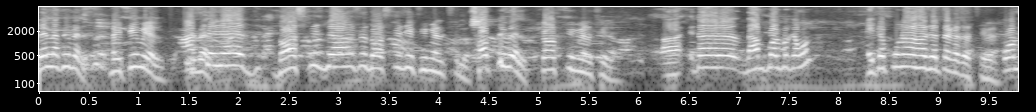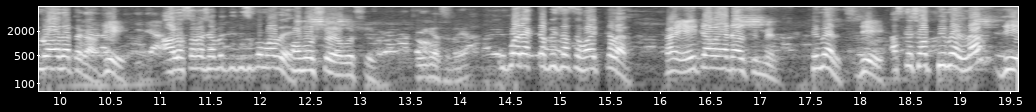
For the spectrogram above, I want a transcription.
মেল না ফিমেল ভাই ফিমেল আজকে যে দশ পিস দেওয়া হয়েছে দশ পিসই ফিমেল ছিল। সব ফিমেল সব ফিমেল ছিল। এটার দাম পড়বে কেমন? এটা পনেরো হাজার টাকা যাচ্ছে পনেরো হাজার টাকা? জি। আলোচনা সাপেক্ষে কিছু কম হবে অবশ্যই অবশ্যই। ঠিক আছে ভাইয়া। উপর একটা পিস আছে হোয়াইট কালার ভাই এইটাও অ্যাডাল্ট ফিমেল ফিমেল জি। আজকে সব ফিমেল না? জি।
